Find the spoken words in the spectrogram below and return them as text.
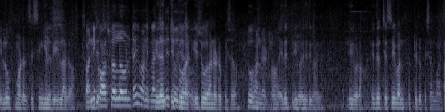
ఈ లూప్ మోడల్స్ సింగిల్ వి ఇలాగా సో అన్ని కాస్ట్లలో ఉంటాయి మనకి ఇది two hundred rupees two hundred ఇది ఇదిగో ఇదిగోండి. ఇది కూడా. ఇది వచ్చేసి వన్ ఫిఫ్టీ రూపీస్ అనమాట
